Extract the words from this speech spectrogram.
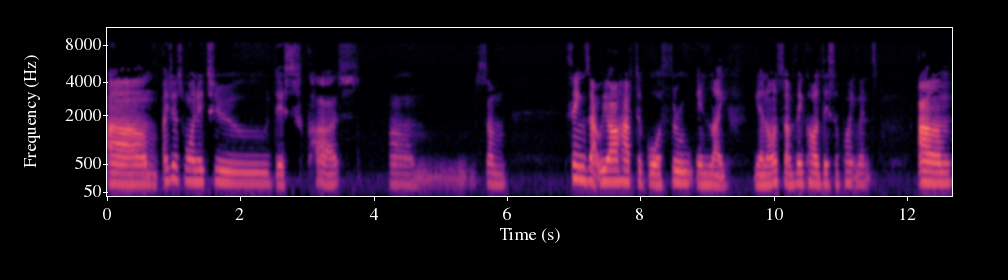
Um, I just wanted to discuss um some things that we all have to go through in life. You know, something called disappointments. Um,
